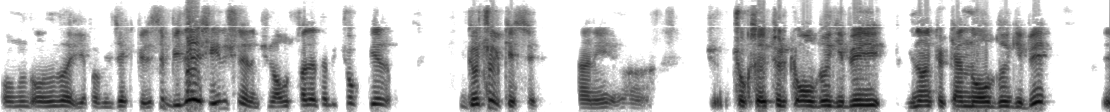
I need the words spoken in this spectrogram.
Onun, onu da yapabilecek birisi. Bir de şeyi düşünelim. Şimdi Avustralya tabii çok bir göç ülkesi. Hani e, çok sayı Türk olduğu gibi Yunan kökenli olduğu gibi e,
